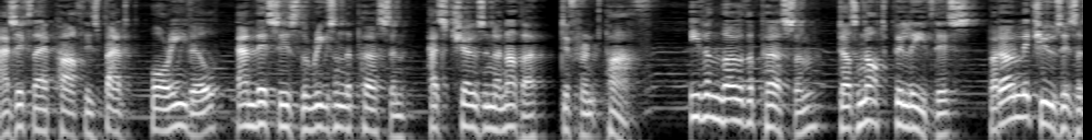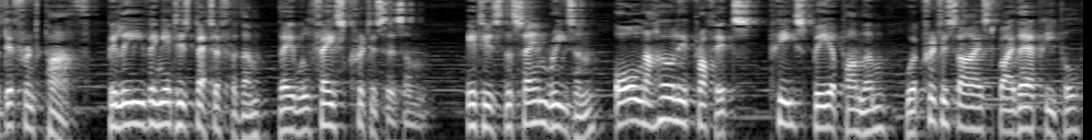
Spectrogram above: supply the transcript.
as if their path is bad or evil, and this is the reason the person has chosen another, different path. Even though the person does not believe this, but only chooses a different path, believing it is better for them, they will face criticism. It is the same reason all the holy prophets, peace be upon them, were criticized by their people,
